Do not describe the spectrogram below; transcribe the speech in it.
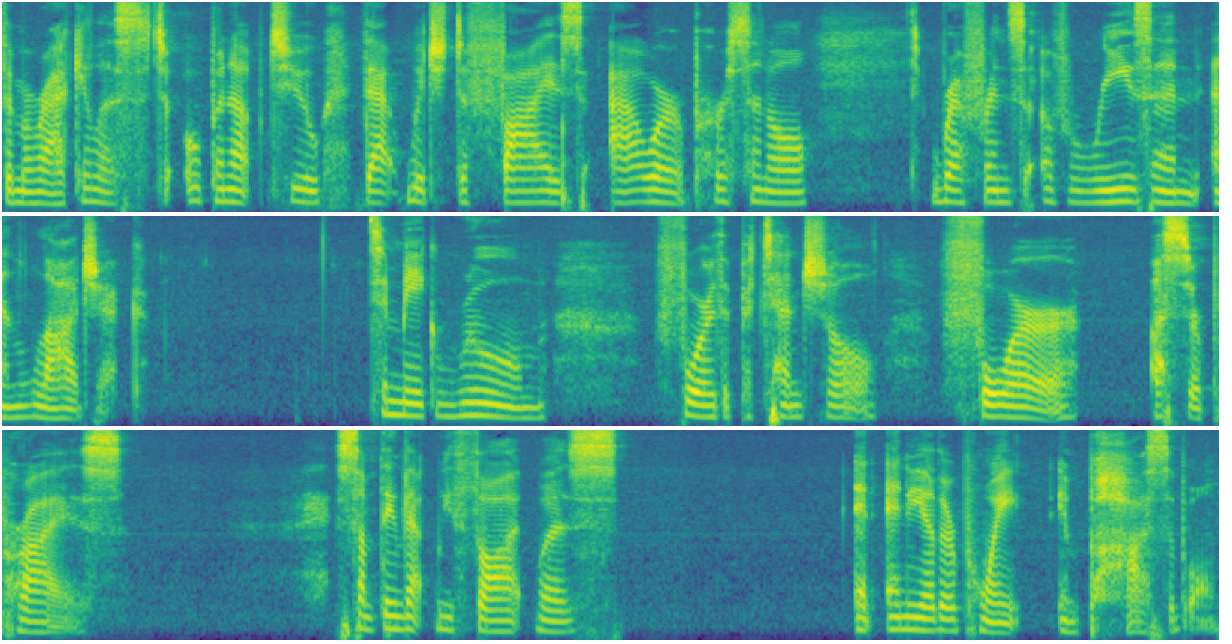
the miraculous, to open up to that which defies our personal reference of reason and logic to make room for the potential for a surprise. Something that we thought was at any other point impossible.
